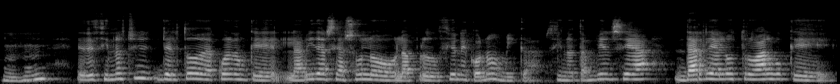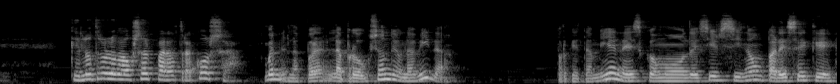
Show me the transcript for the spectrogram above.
Es decir, no estoy del todo de acuerdo en que la vida sea solo la producción económica, sino también sea darle al otro algo que, el otro lo va a usar para otra cosa. Bueno, la, la producción de una vida. Porque también es como decir, si no, parece que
